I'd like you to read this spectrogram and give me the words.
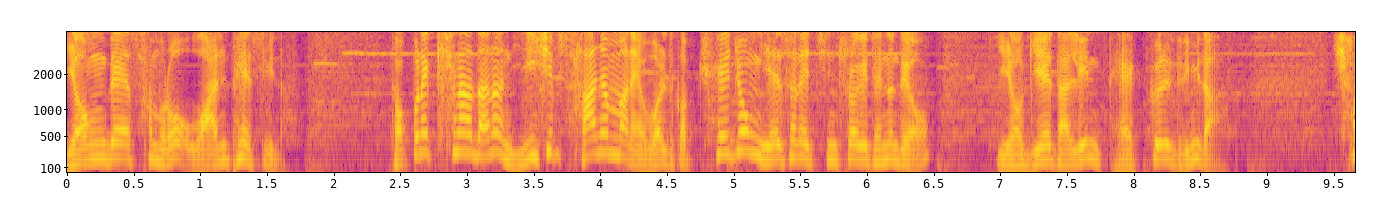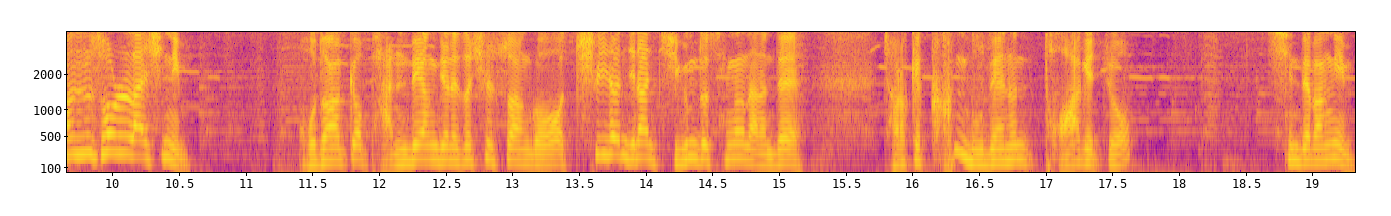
0대 3으로 완패했습니다. 덕분에 캐나다는 24년 만에 월드컵 최종 예선에 진출하게 됐는데요. 여기에 달린 댓글들입니다. 현솔라시님, 고등학교 반대항전에서 실수한 거 7년 지난 지금도 생각나는데 저렇게 큰 무대는 더 하겠죠? 신대방님,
